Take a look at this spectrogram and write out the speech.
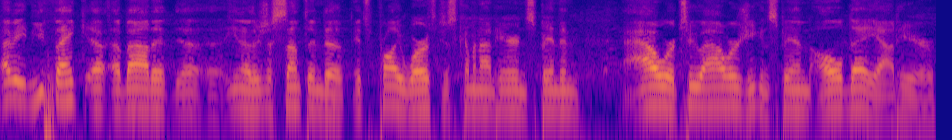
I mean, you think uh, about it. Uh, uh, you know, there's just something to. It's probably worth just coming out here and spending hour two hours. You can spend all day out here.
